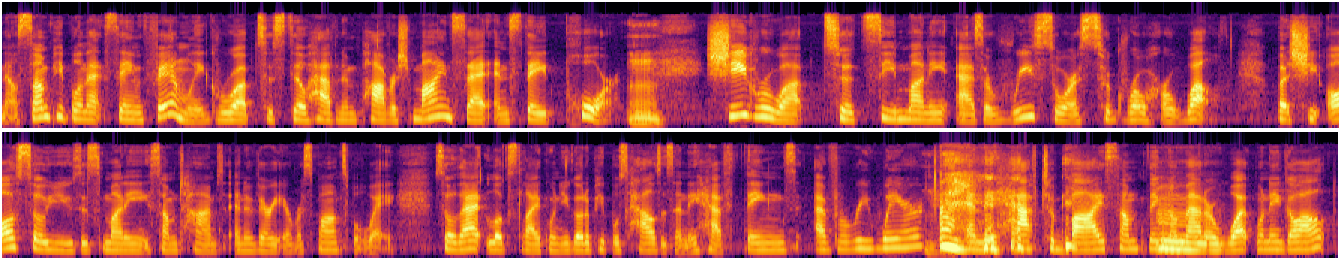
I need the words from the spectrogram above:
Now, some people in that same family grew up to still have an impoverished mindset and stayed poor. Mm. She grew up to see money as a resource to grow her wealth but she also uses money sometimes in a very irresponsible way. So that looks like when you go to people's houses and they have things everywhere and they have to buy something no mm. matter what when they go out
